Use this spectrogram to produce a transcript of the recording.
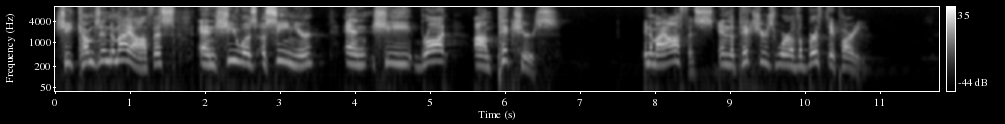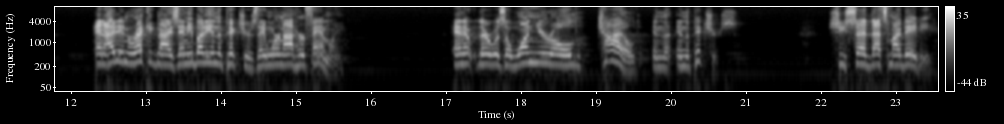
She comes into my office and she was a senior and she brought um, pictures into my office, and the pictures were of a birthday party. And I didn't recognize anybody in the pictures, they were not her family. And it, there was a one year old child in the, in the pictures. She said, That's my baby.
